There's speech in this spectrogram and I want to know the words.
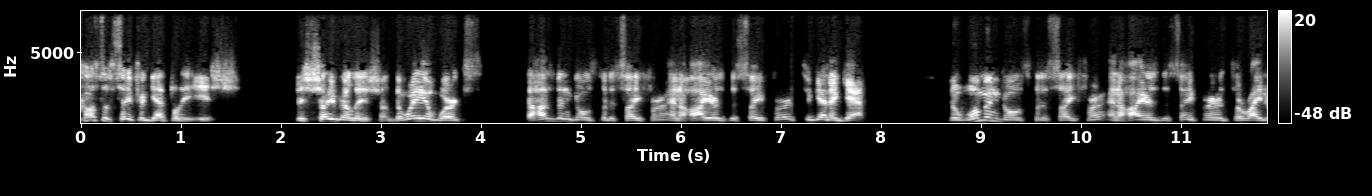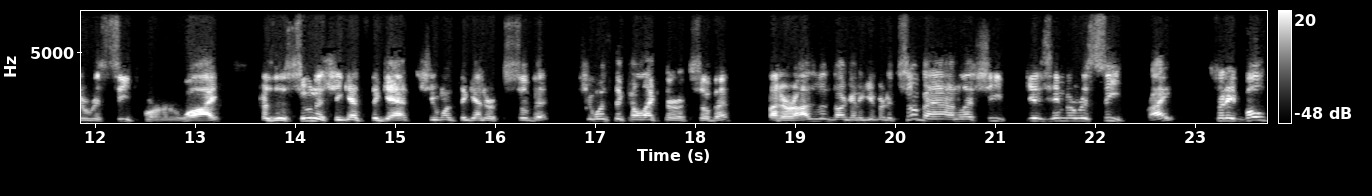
Cost of Sefer Getli Ish. The Shoiver Lisha. The way it works, the husband goes to the Sefer and hires the Sefer to get a get. The woman goes to the Sefer and hires the Sefer to write a receipt for her. Why? Because as soon as she gets the get, she wants to get her ksubah. She wants to collect her ksubah, but her husband's not going to give her the ksubah unless she gives him a receipt, right? So they both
